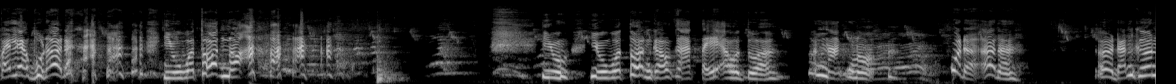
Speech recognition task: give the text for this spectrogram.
ไปแล้วบุญเอิญหิวบ่ทนเนาะ หิวหิวบ่ทนเขาขาเตะเอาตัวมันหนักเนาะพูดอะเออน่ะเออดันขึ้น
